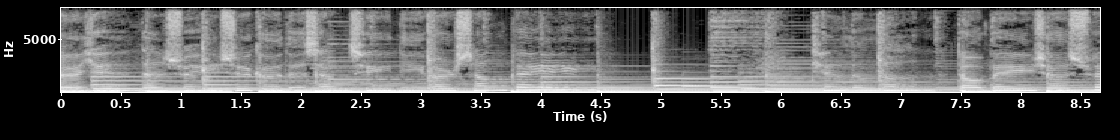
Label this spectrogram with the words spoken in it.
彻夜难睡，时刻的想起你而伤悲。天冷了，倒杯热水，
